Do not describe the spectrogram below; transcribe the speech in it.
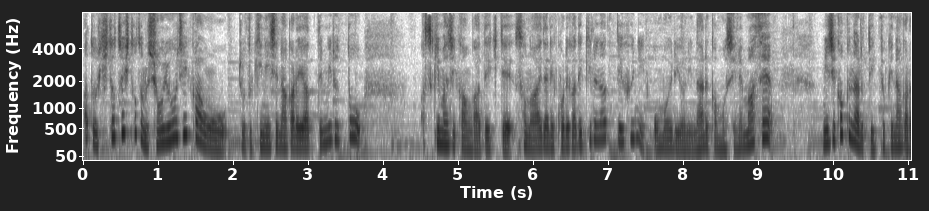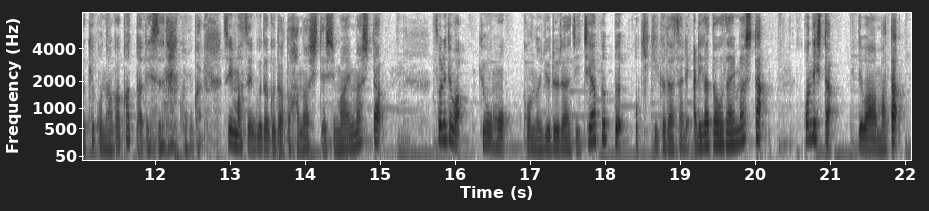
あと一つ一つの所要時間をちょっと気にしながらやってみると隙間時間ができてその間にこれができるなっていうふうに思えるようになるかもしれません。短くなるって言っときながら結構長かったですね 今回。すいませんぐだぐだと話してしまいました。それでは今日もこのゆるラジチアプップお聴きくださりありがとうございました。コンでした。ではまた。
